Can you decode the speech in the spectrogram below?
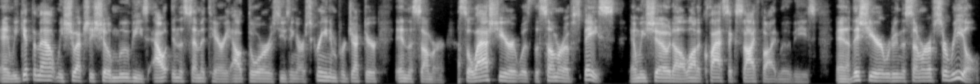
And we get them out. We show actually show movies out in the cemetery outdoors using our screen and projector in the summer. So last year it was the summer of space and we showed a lot of classic sci-fi movies. And this year we're doing the summer of surreal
